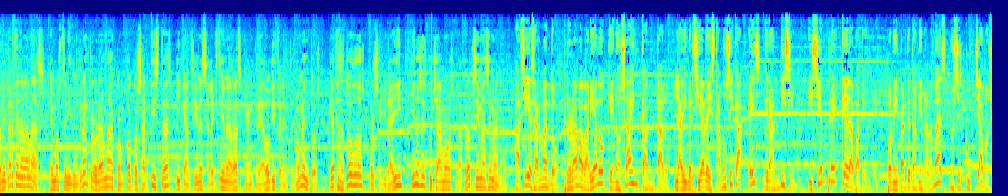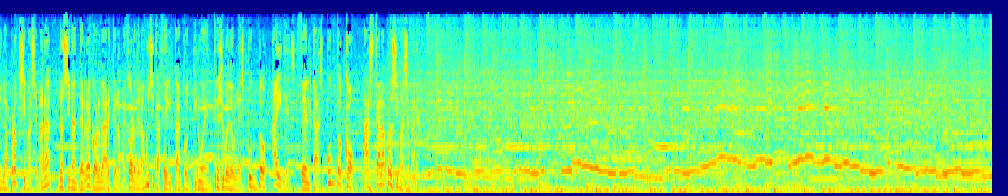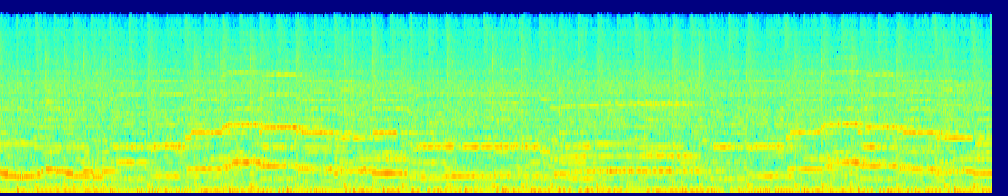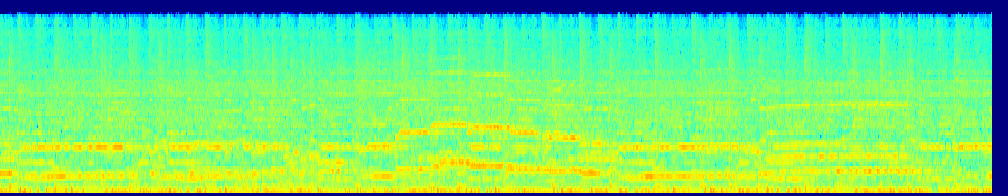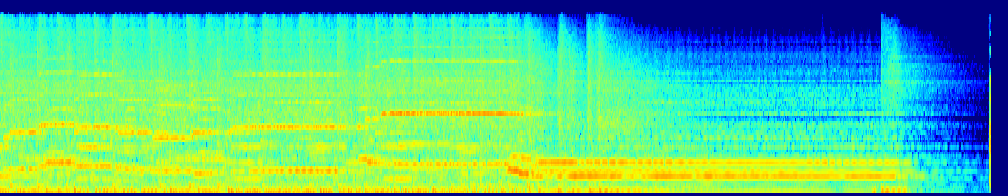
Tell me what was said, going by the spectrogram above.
Por mi parte nada más, hemos tenido un gran programa con pocos artistas y canciones seleccionadas que han creado diferentes momentos. Gracias a todos por seguir ahí y nos escuchamos la próxima semana. Así es Armando, programa variado que nos ha encantado. La diversidad de esta música es grandísima y siempre queda patente. Por mi parte también nada más, nos escuchamos la próxima semana, no sin antes recordar que lo mejor de la música celta continúa en www.airesceltas.com. Hasta la próxima semana.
